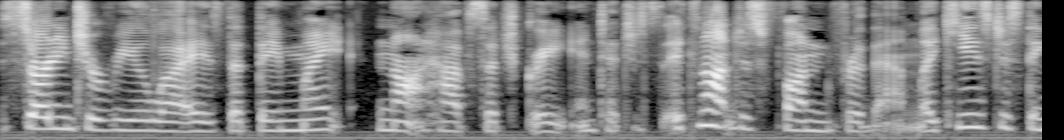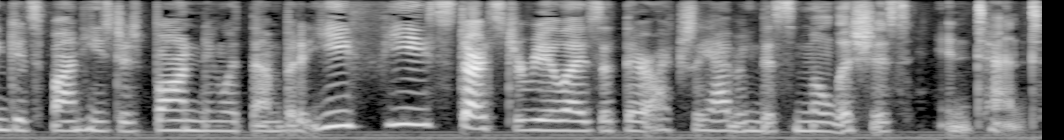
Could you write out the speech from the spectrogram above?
starting to realize that they might not have such great intentions. It's not just fun for them. Like he's just think it's fun. He's just bonding with them, but he he starts to realize that they're actually having this malicious intent.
